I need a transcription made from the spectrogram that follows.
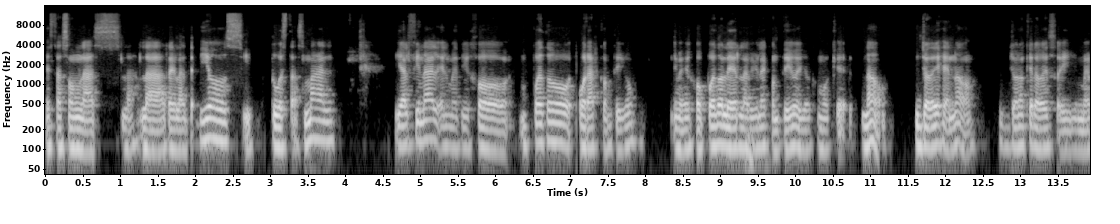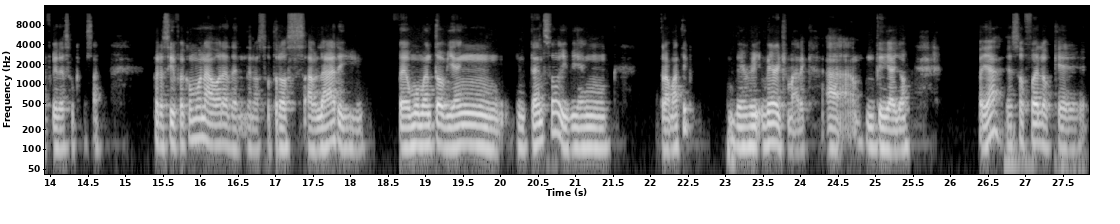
estas son las, la- las reglas de Dios y tú estás mal. Y al final él me dijo, ¿puedo orar contigo? Y me dijo, ¿puedo leer la Biblia contigo? Y yo como que, no. Yo dije, no, yo no quiero eso y me fui de su casa. Pero sí, fue como una hora de, nosotros hablar y fue un momento bien intenso y bien dramático. Very, very dramatic, ah, diría yo. Pero ya, eso fue lo que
